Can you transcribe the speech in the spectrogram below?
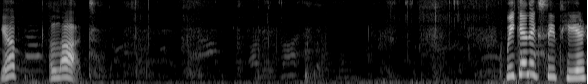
Yep, a lot. We can exit here.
